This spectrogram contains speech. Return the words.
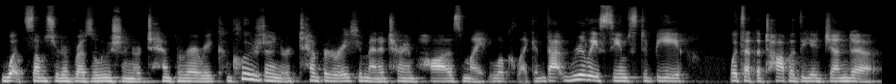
what some sort of resolution or temporary conclusion or temporary humanitarian pause might look like. And that really seems to be what's at the top of the agenda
